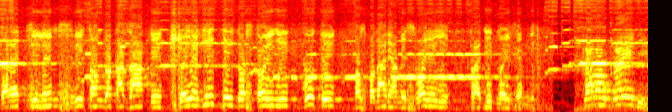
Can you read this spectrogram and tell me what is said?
Перед цілим світом доказати, що є гідні й достойні бути господарями своєї прадідної землі. Слава Україні!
